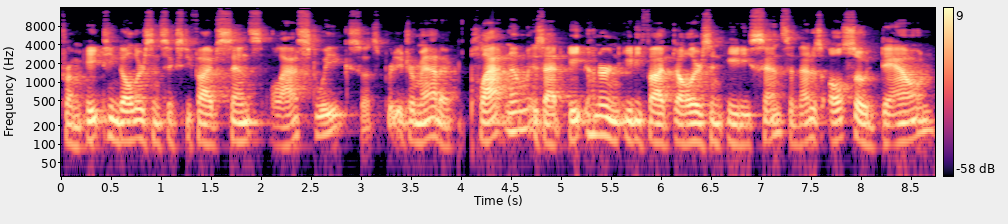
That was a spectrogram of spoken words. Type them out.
from $18.65 last week, so it's pretty dramatic. Platinum is at $885.80, and that is also down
